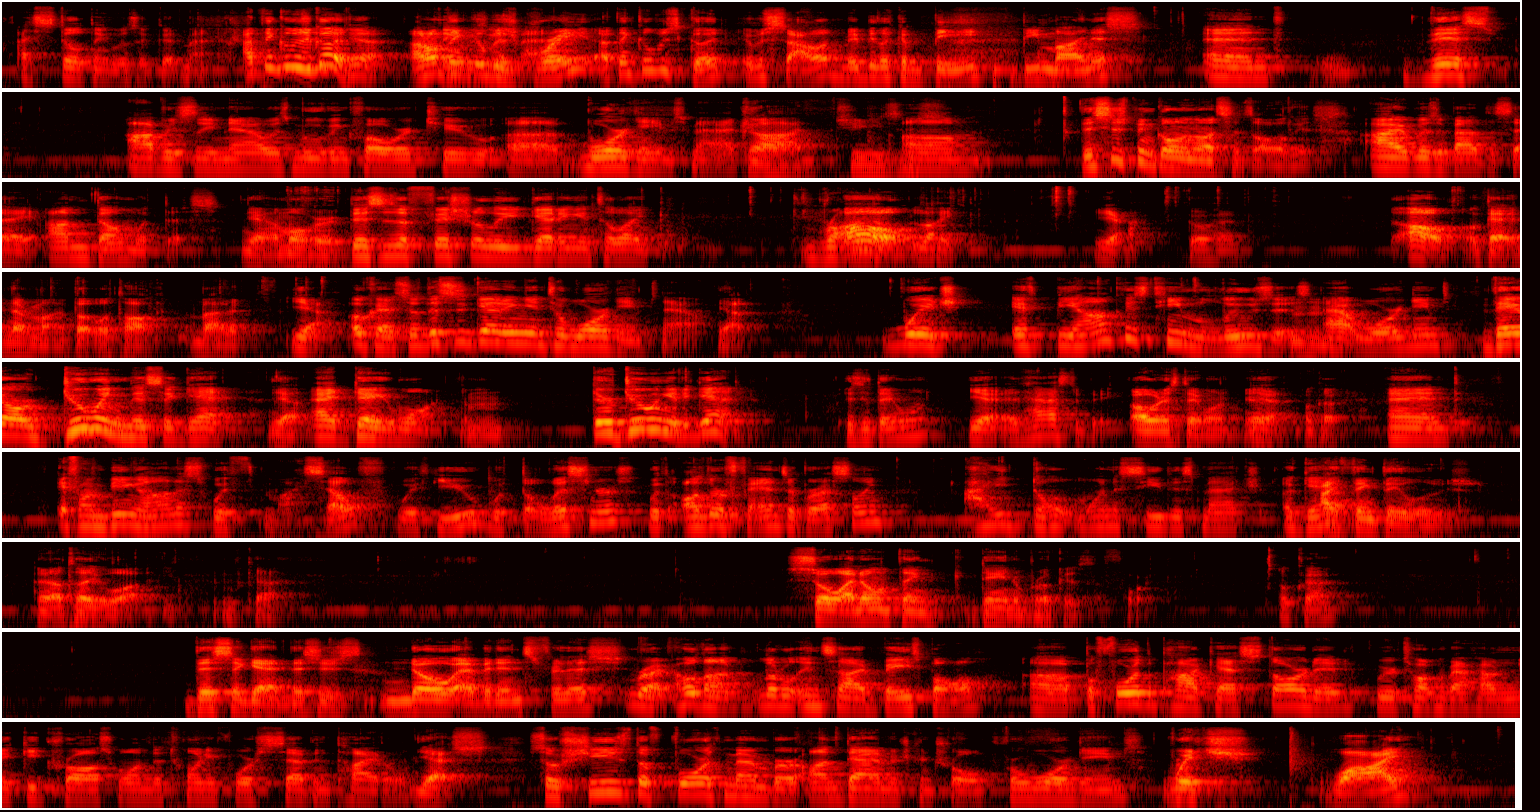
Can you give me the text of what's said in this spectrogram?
I still think it was a good match. I think it was good. Yeah, I don't I think think, it it was was a great. I think it was good. It was solid. Maybe like a B, B minus. And this obviously now is moving forward to a War Games match. God, Jesus. Um, this has been going on since August. I was about to say, I'm done with this. Yeah, I'm over it. This is officially getting into like Ronda, Oh. like yeah, go ahead. Oh, okay, never mind. But we'll talk about it. Yeah, okay, so this is getting into War Games now. Yeah. Which if Bianca's team loses at War Games, they are doing this again Mm-hmm. Yeah. Mm-hmm. at day 1. They're doing it again. Is it day one? Yeah, it has to be. Oh, it is day one. Yeah. Yeah. Okay. And if I'm being honest with myself, with you, with the listeners, with other fans of wrestling, I don't want to see this match again. I think they lose, and I'll tell you why. Okay. So I don't think Dana Brooke is the fourth. Okay. This again, this is no evidence for this. Right. Hold on. Little inside baseball. Uh, before the podcast started, we were talking about how Nikki Cross won the 24 7 title. Yes. So she's the fourth member on damage control for War Games. Which why?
